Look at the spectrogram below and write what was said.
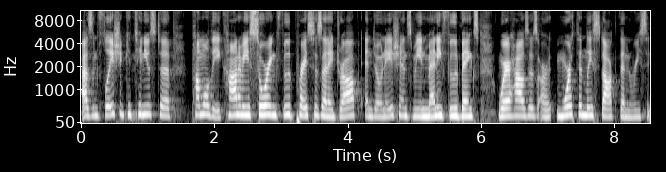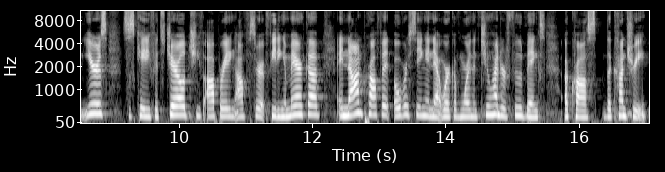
as inflation continues to pummel the economy. Soaring food prices and a drop in donations mean many food banks' warehouses are more thinly stocked than in recent years. This is Katie Fitzgerald, Chief Operating Officer at Feeding America, a nonprofit overseeing a network of more than 200 food banks across the country.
